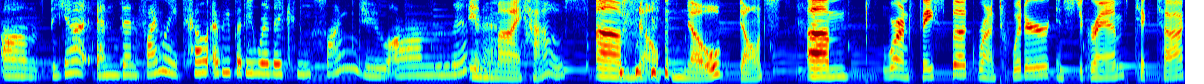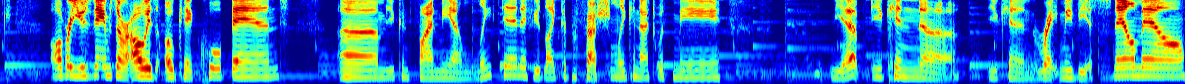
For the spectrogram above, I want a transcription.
Um, but yeah, and then finally, tell everybody where they can find you on the in my house. Um, no, no, don't. Um, we're on Facebook, we're on Twitter, Instagram, TikTok. All of our usernames are always okay, cool band. Um, you can find me on LinkedIn if you'd like to professionally connect with me. Yep, you can uh you can write me via snail mail.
